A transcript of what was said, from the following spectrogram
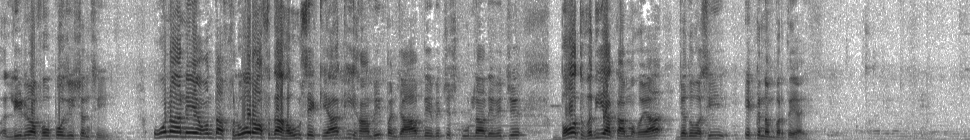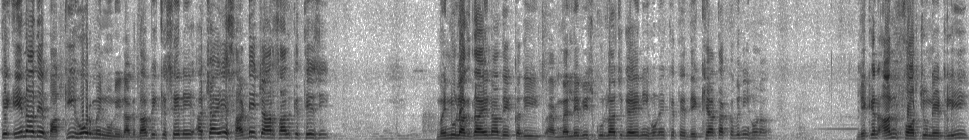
ਲੀਡਰ ਆਫ ਓਪੋਜੀਸ਼ਨ ਸੀ, ਉਹਨਾਂ ਨੇ on the floor of the house ਇਹ ਕਿਹਾ ਕਿ ਹਾਂ ਵੀ ਪੰਜਾਬ ਦੇ ਵਿੱਚ, ਸਕੂਲਾਂ ਦੇ ਵਿੱਚ ਬਹੁਤ ਵਧੀਆ ਕੰਮ ਹੋਇਆ ਜਦੋਂ ਅਸੀਂ ਇੱਕ ਨੰਬਰ ਤੇ ਆਏ। ਤੇ ਇਹਨਾਂ ਦੇ ਬਾਕੀ ਹੋਰ ਮੈਨੂੰ ਨਹੀਂ ਲੱਗਦਾ ਵੀ ਕਿਸੇ ਨੇ, ਅੱਛਾ, ਇਹ 4.5 ਸਾਲ ਕਿੱਥੇ ਸੀ? ਮੈਨੂੰ ਲੱਗਦਾ ਇਹਨਾਂ ਦੇ ਕਦੀ ਐਮਐਲਏ ਵੀ ਸਕੂਲਾਂ 'ਚ ਗਏ ਨਹੀਂ ਹੋਣੇ, ਕਿਤੇ ਦੇਖਿਆ ਤੱਕ ਵੀ ਨਹੀਂ ਹੋਣਾ। ਲੇਕਿਨ ਅਨਫੋਰਚੂਨੇਟਲੀ,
